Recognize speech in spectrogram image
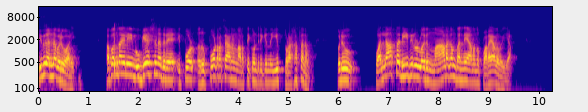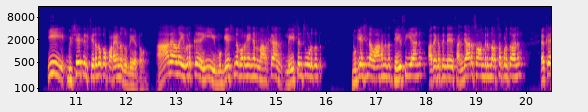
ഇത് തന്നെ പരിപാടി. അപ്പോൾ എന്തായാലും ഈ മുകേഷിനെതിരെ ഇപ്പോൾ റിപ്പോർട്ടർ ചാനൽ നടത്തിക്കൊണ്ടിരിക്കുന്ന ഈ പ്രഹസനം ഒരു വല്ലാത്ത രീതിയിലുള്ള ഒരു നാടകം തന്നെയാണെന്ന് പറയാതെ വയ്യ. ഈ വിഷയത്തിൽ ചിലതൊക്കെ പറയേണ്ടതുണ്ട് കേട്ടോ. ആരാണ് ഇവർക്ക് ഈ മുകേഷിന്റെ പുറകെ ഇങ്ങനെ നടക്കാൻ ലൈസൻസ് കൊടുത്തത്? മുകേഷിന്റെ വാഹനത്തെ ചേസ് ചെയ്യാനും അദ്ദേഹത്തിന്റെ സഞ്ചാര സ്വാതന്ത്ര്യം തടസ്സപ്പെടുത്താനും ഒക്കെ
